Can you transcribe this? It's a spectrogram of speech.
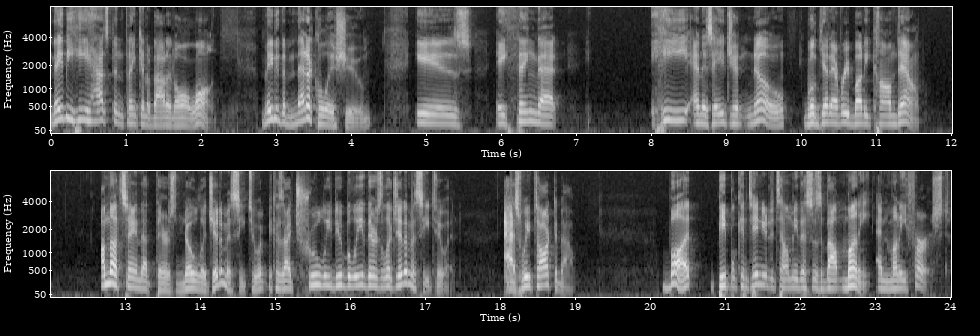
Maybe he has been thinking about it all along. Maybe the medical issue is a thing that he and his agent know will get everybody calmed down. I'm not saying that there's no legitimacy to it because I truly do believe there's legitimacy to it, as we've talked about. But people continue to tell me this is about money and money first.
